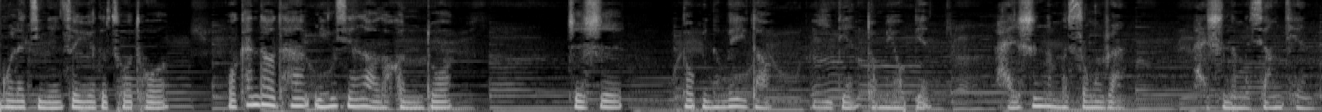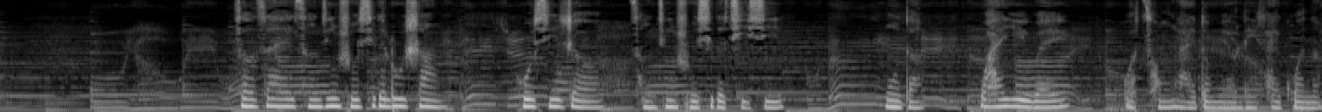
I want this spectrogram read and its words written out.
过了几年岁月的蹉跎，我看到她明显老了很多，只是豆饼的味道。一点都没有变，还是那么松软，还是那么香甜。走在曾经熟悉的路上，呼吸着曾经熟悉的气息。木的，我还以为我从来都没有离开过呢。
